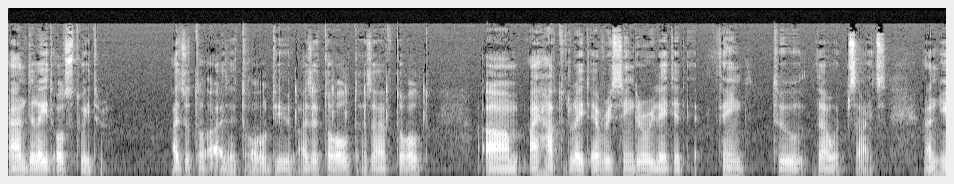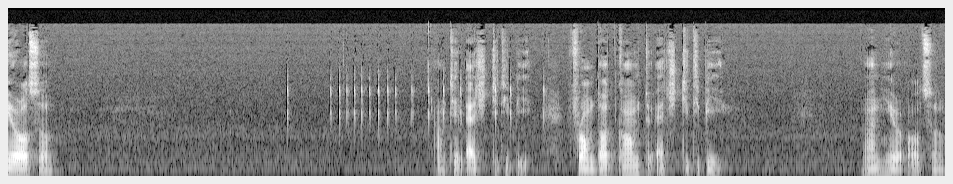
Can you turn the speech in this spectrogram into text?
And delete also Twitter. As I, as I told you as I told as I have told um, I have to delete every single related thing to the websites. And here also. Until HTTP from .com to HTTP and here also.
